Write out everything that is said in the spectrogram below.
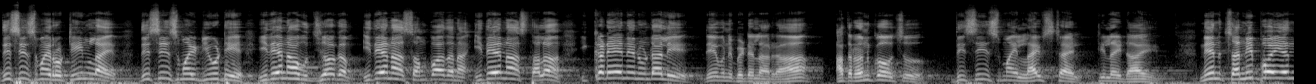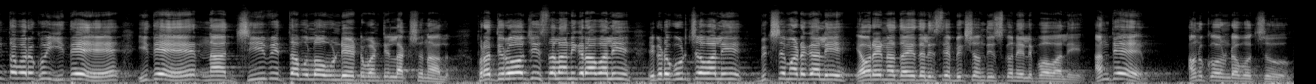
This is my routine life this is my duty ఇదే నా ఉద్యోగం. ఇదే నా సంపాదన. ఇదే నా స్థలం. ఇక్కడే నేను ఉండాలి. దేవుని బిడ్డలారా అతడు అనుకోవచ్చు this is my life style till I die నేను చనిపోయేంత వరకు ఇదే ఇదే నా జీవితంలో ఉండేటువంటి లక్షణాలు. ప్రతిరోజు ఈ స్థలానికి రావాలి ఇక్కడ కూర్చోవాలి భిక్షం అడగాలి ఎవరైనా దయదలిస్తే భిక్షం తీసుకొని వెళ్ళిపోవాలి. అంతే అనుకో ఉండవచ్చు.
